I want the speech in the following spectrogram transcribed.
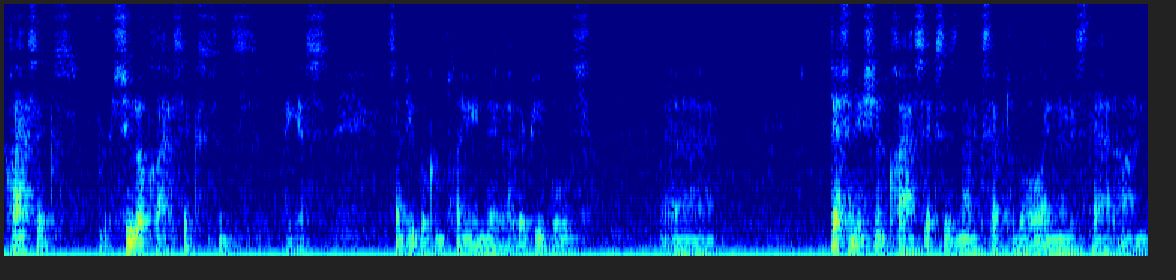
classics or pseudo classics, since I guess some people complain that other people's uh, definition of classics is not acceptable. I noticed that on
